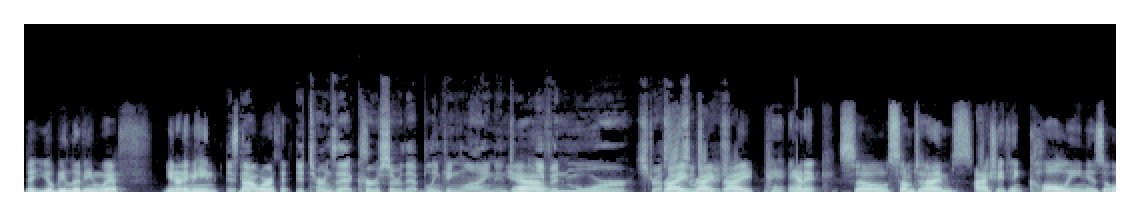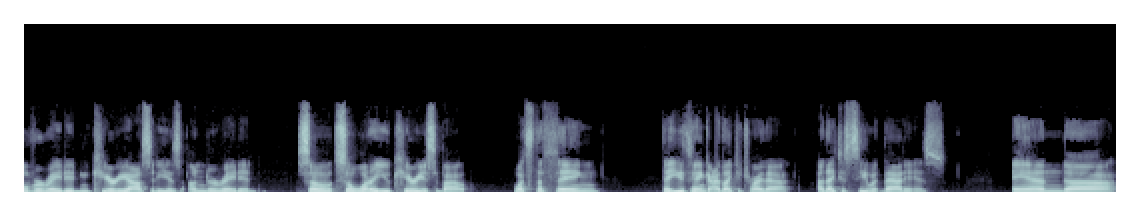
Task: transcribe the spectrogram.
that you'll be living with, you know what I mean? It's It- not worth it. it turns that cursor, that blinking line, into Yeah. an even more stressful Right, right, right. Panic. So sometimes I actually think calling is overrated and curiosity is underrated. So so what are you curious about? What's the thing that you think I'd like to try that? I'd like to see what that is. And uh,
